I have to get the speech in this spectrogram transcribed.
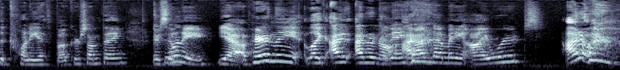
the 20th book or something. There's Twenty. yeah, apparently, like, I, I don't know. Do they I, have that many I words? I don't.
